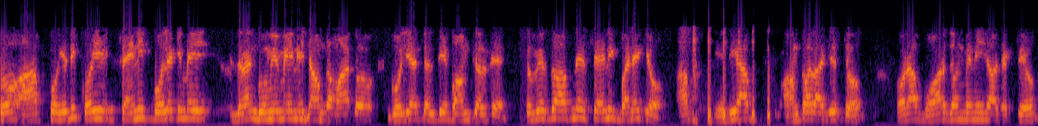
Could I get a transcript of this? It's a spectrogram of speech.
तो आपको यदि कोई सैनिक बोले कि मैं रणभूमि में ही नहीं जाऊँगा वहाँ तो गोलियाँ चलती है बॉम्ब चलते हैं तो फिर तो आपने सैनिक बने क्यों? आप यदि आप ऑन्कोलॉजिस्ट हो और आप वॉर जोन में नहीं जा सकते हो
